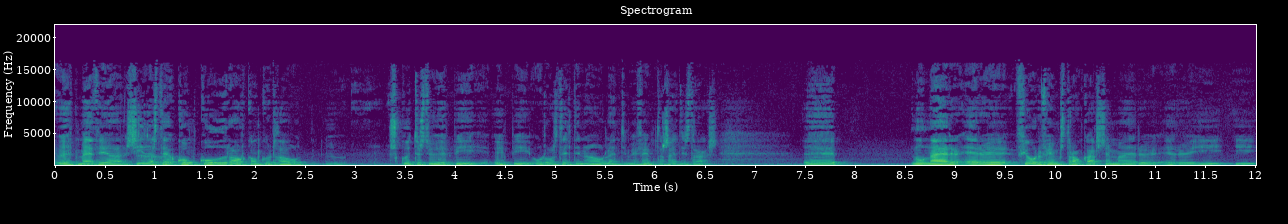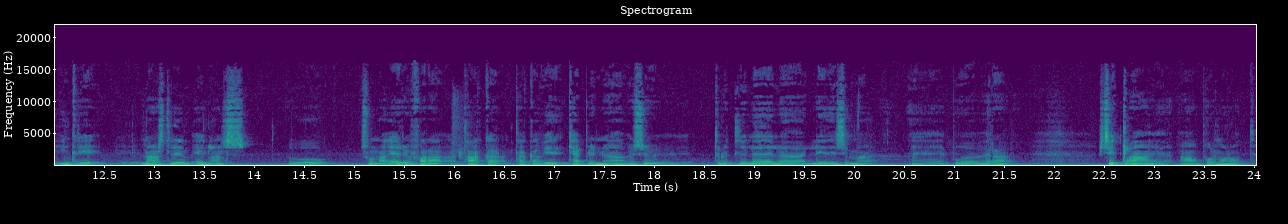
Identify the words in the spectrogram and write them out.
upp með því að síðast þegar kom góður árgangur þá skutast við upp í, í úrvalstildina og lendum í 15 sæti strax. E, núna er, eru fjóri-fimm strákar sem eru, eru í, í yngri landsliðum Englands og svona eru fara að taka, taka við keflinu af þessu drullu leðilega liði sem að e, búið að vera sigla á Pólmarónd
